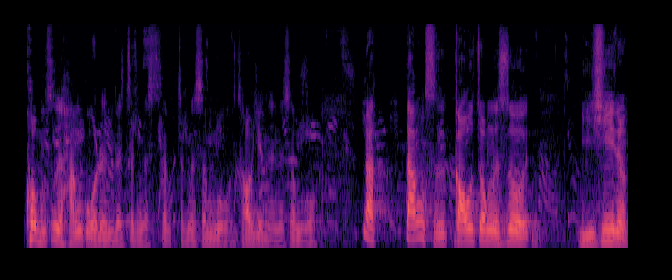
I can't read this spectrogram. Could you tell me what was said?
控制韩国人的整个生整个生活，朝鲜人的生活。那当时高宗的时候，李希呢，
